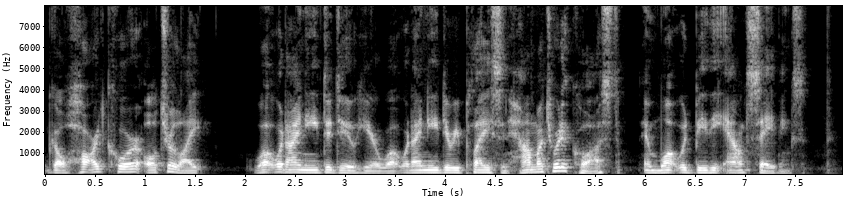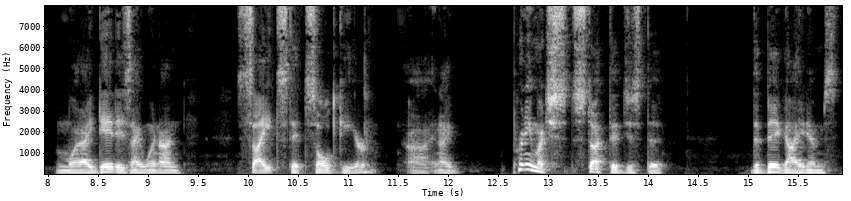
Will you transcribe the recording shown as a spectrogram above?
go hardcore ultralight, what would I need to do here? What would I need to replace and how much would it cost? And what would be the ounce savings? And what I did is I went on sites that sold gear, uh, and I pretty much stuck to just the, the big items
